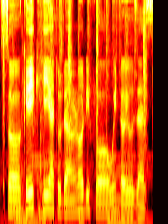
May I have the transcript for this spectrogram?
So click here to download for Windows users.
